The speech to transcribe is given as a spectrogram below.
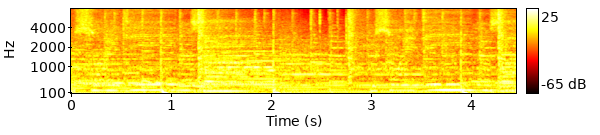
Où sont les dinosaures Où sont les dinosaures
